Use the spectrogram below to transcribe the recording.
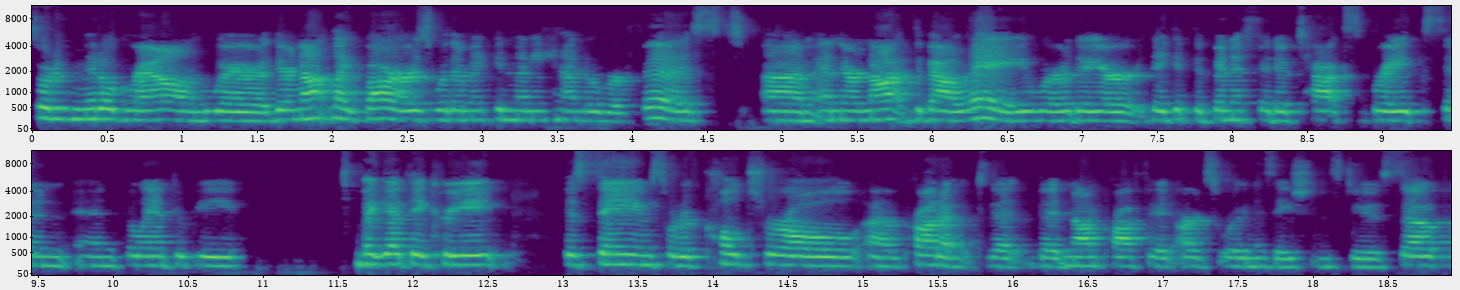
sort of middle ground where they're not like bars where they're making money hand over fist, um, and they're not the ballet where they are they get the benefit of tax breaks and, and philanthropy, but yet they create the same sort of cultural uh, product that that nonprofit arts organizations do. So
